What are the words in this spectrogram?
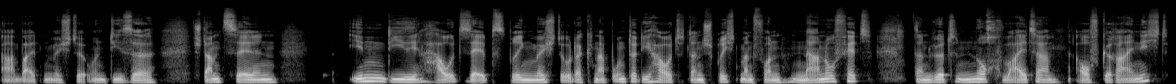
arbeiten möchte und diese Stammzellen in die Haut selbst bringen möchte oder knapp unter die Haut, dann spricht man von Nanofett. Dann wird noch weiter aufgereinigt.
